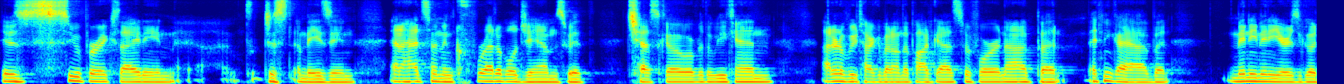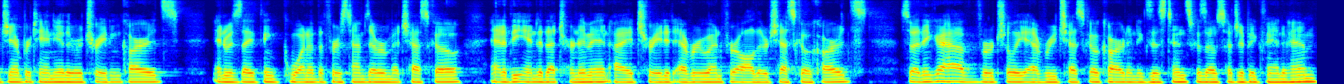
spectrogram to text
It was super exciting, just amazing. And I had some incredible jams with Chesco over the weekend. I don't know if we've talked about it on the podcast before or not, but I think I have. But many, many years ago, Jam Britannia, there were trading cards. And it was, I think, one of the first times I ever met Chesco. And at the end of that tournament, I traded everyone for all their Chesco cards. So I think I have virtually every Chesco card in existence because I was such a big fan of him.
